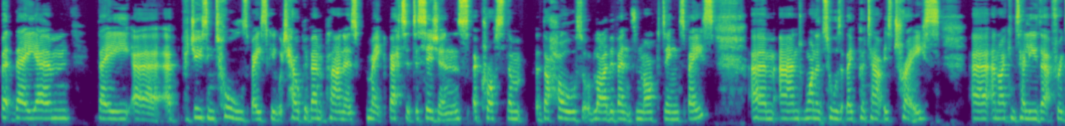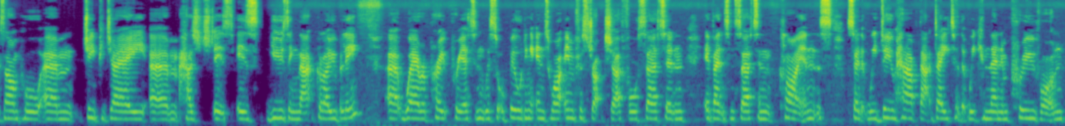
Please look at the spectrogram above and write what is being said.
but they um, they uh, are producing tools basically which help event planners make better decisions across the, the whole sort of live events and marketing space. Um, and one of the tools that they put out is Trace. Uh, and I can tell you that, for example, um, GPJ um, has is is using that globally uh, where appropriate, and we're sort of building it into our infrastructure for certain events and certain clients, so that we do have that data that we can then improve on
